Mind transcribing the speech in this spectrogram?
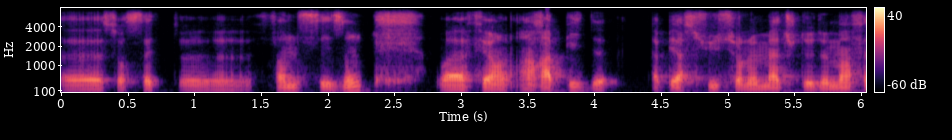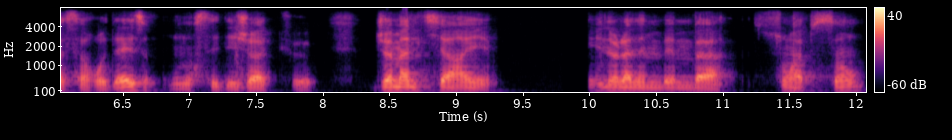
euh, sur cette euh, fin de saison. On va faire un rapide aperçu sur le match de demain face à Rodez. On sait déjà que Jamal Thiaré et Nolan Mbemba sont absents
